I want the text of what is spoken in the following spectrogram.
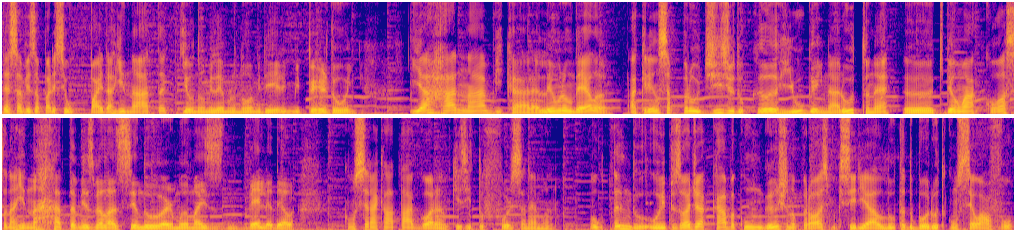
Dessa vez apareceu o pai da Hinata, que eu não me lembro o nome dele, me perdoem. E a Hanabi, cara, lembram dela? a criança prodígio do clã Ryuga em Naruto, né? Uh, que deu uma coça na Hinata, mesmo ela sendo a irmã mais velha dela. Como será que ela tá agora no quesito força, né, mano? Voltando, o episódio acaba com um gancho no próximo, que seria a luta do Boruto com seu avô,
